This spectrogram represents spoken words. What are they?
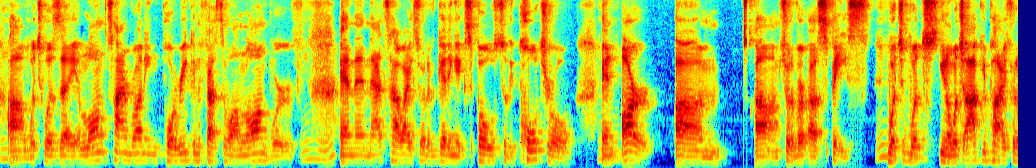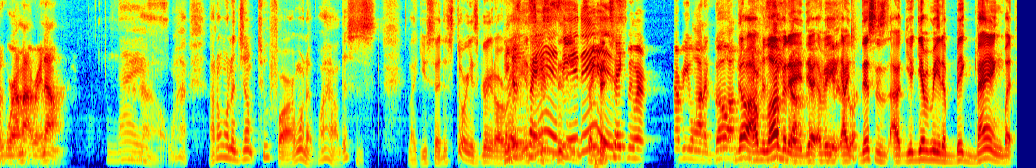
uh, Mhm. which was a long time running Puerto Rican festival on Long Wharf. Mhm. And then that's how I sort of getting exposed to the cultural Mm-hmm. and art um, um, sort of a, a space, Mhm, which mhm. which you know which occupies sort of where I'm at right now. Nice. Wow, wow. I don't want to jump too far. I want to. Wow, this is like you said. This story is great already. just It plant It's- is, seeds. it So you can is. take me wherever you want to go. I'm No, I'm loving it. out I mean. I, this is uh, you're giving me the big bang, but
